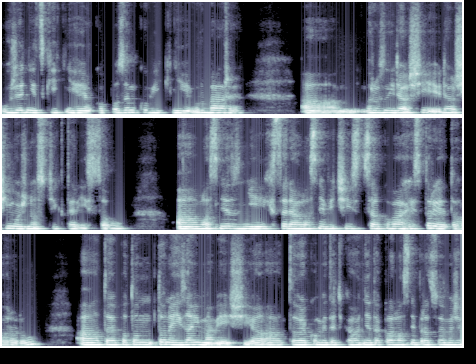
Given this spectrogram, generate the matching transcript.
úřednické knihy, jako pozemkové knihy, urbáře a různé další, další možnosti, které jsou. A vlastně z nich se dá vlastně vyčíst celková historie toho rodu, a to je potom to nejzajímavější. Jo? A to jako my teďka hodně takhle vlastně pracujeme, že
